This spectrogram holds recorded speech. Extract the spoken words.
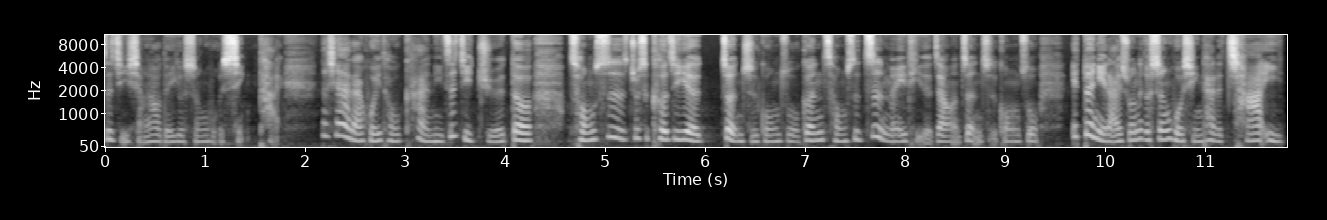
自己想要的一个生活形态。那现在来回头看，你自己觉得从事就是科技业的正职工作，跟从事自媒体的这样的正职工作，诶，对你来说那个生活形态的差异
